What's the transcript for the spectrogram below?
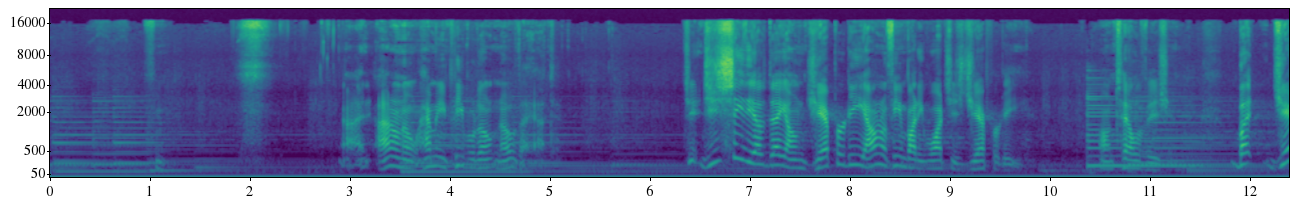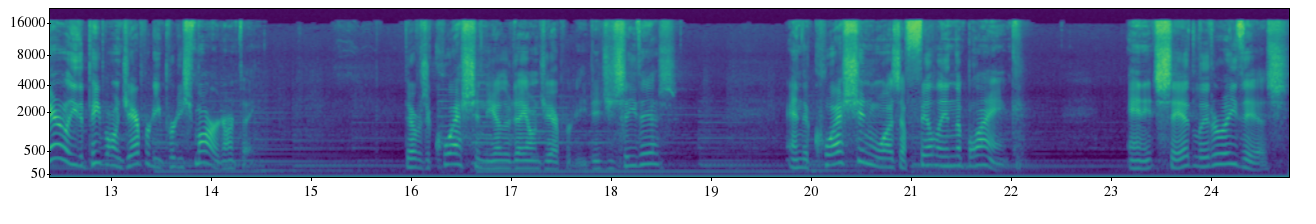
Hmm. I, I don't know how many people don't know that. Did, you see the other day on Jeopardy? I don't know if anybody watches Jeopardy on television. But generally, the people on Jeopardy are pretty smart, aren't they? There was a question the other day on Jeopardy. Did you see this? And the question was a fill in the blank. And it said literally this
